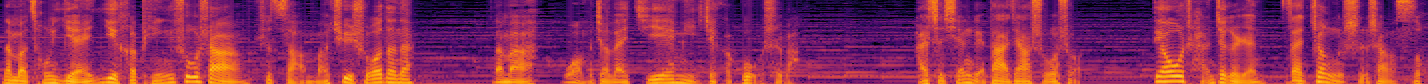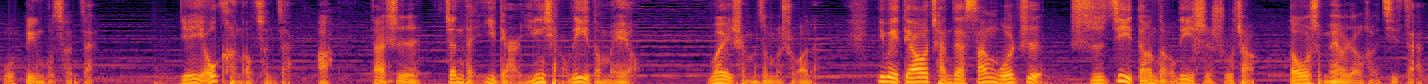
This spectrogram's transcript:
那么从演义和评书上是怎么去说的呢？那么我们就来揭秘这个故事吧。还是先给大家说说，貂蝉这个人在正史上似乎并不存在，也有可能存在啊。但是真的一点影响力都没有，为什么这么说呢？因为貂蝉在《三国志》《史记》等等历史书上都是没有任何记载的，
